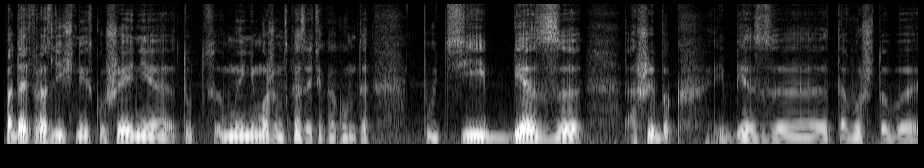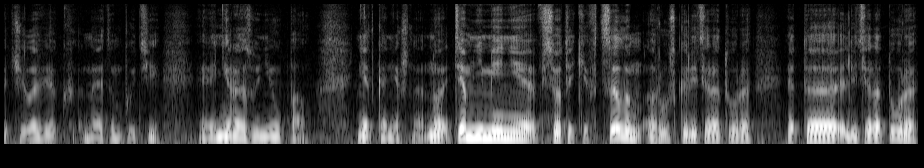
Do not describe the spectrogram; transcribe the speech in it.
подать в различные искушения. Тут мы не можем сказать о каком-то пути без ошибок и без э, того, чтобы человек на этом пути ни разу не упал. Нет, конечно. Но, тем не менее, все-таки в целом русская литература – это литература,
